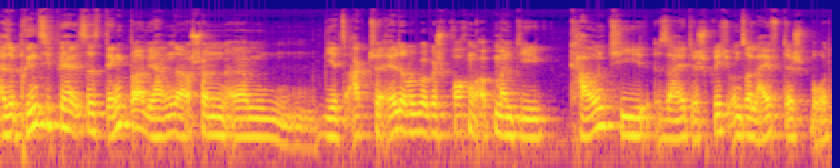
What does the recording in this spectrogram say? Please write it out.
Also prinzipiell ist das denkbar. Wir haben da auch schon ähm, jetzt aktuell darüber gesprochen, ob man die County-Seite, sprich unser Live-Dashboard,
